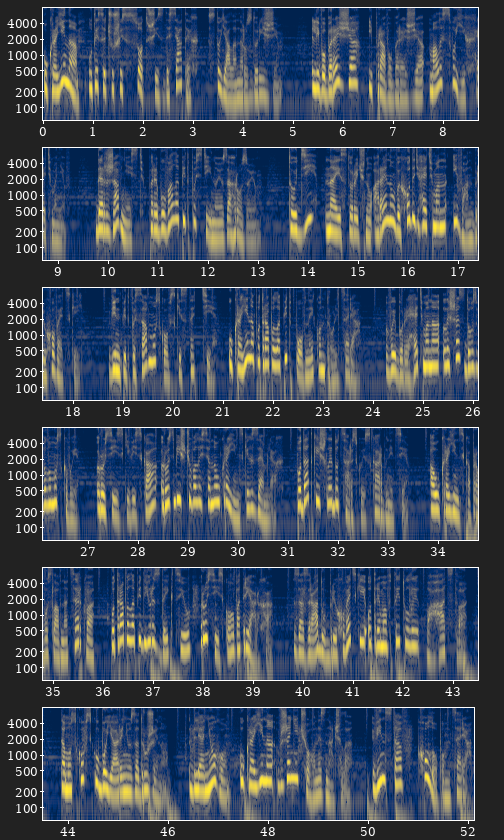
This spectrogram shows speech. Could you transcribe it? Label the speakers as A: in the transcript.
A: Україна у 1660-х стояла на роздоріжжі. Лівобережжя і правобережжя мали своїх гетьманів. Державність перебувала під постійною загрозою. Тоді на історичну арену виходить гетьман Іван Брюховецький. Він підписав московські статті. Україна потрапила під повний контроль царя. Вибори гетьмана лише з дозволу Москви. Російські війська розміщувалися на українських землях. Податки йшли до царської скарбниці. А Українська православна церква потрапила під юрисдикцію російського патріарха. За зраду Брюховецький отримав титули багатства та московську бояриню за дружину. Для нього Україна вже нічого не значила. Він став холопом царя.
